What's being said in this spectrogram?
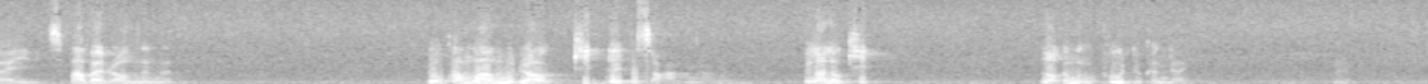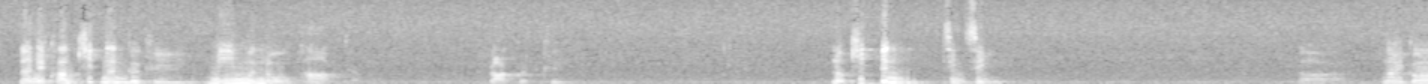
ในสภาพแวดล้อมนั้นๆรวมความว่ามนุษย์เราคิดด้วยภาษาของเรา เวลาเราคิด เรากำลังพูดอยู่ข้างใน และในความคิดนั้นก็คือมีมโนภาพครับปรากฏขึ้น เราคิดเป็นสิ่งสิ่งนายก็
